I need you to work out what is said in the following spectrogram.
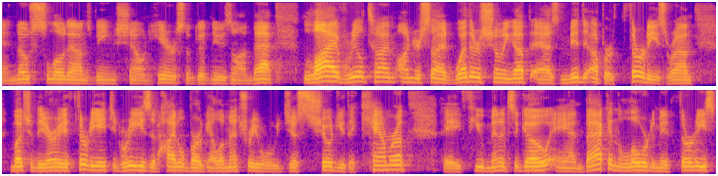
and no slowdowns being shown here, so good news on that. Live real-time underside weather showing up as mid to upper 30s around much of the area. 38 degrees at Heidelberg Elementary, where we just showed you the camera a few minutes ago, and back in the lower to mid 30s.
